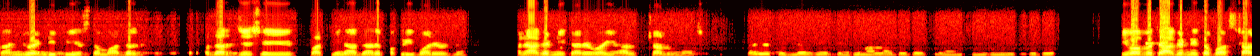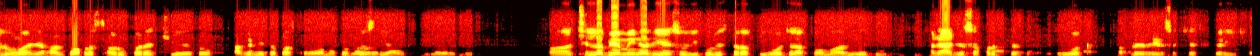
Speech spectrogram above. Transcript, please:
ગાંજો એનડીપીએસના માદક પદાર્થ જે છે એ બાતમીના આધારે પકડી પાડ્યો છે અને આગળની કાર્યવાહી હાલ ચાલુમાં છે. એ બાબતે આગળની તપાસ ચાલુમાં છે. હાલ તો આપણે સ્થળ ઉપર જ છીએ તો આગળની તપાસ કરવામાં ચોક્કસથી આવશે છેલ્લા બે મહિનાથી એસઓજી પોલીસ તરફથી વોચ રાખવામાં આવી હતી અને આજે સફળતાપૂર્વક આપણે રેડ સક્સેસ કરી છે.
